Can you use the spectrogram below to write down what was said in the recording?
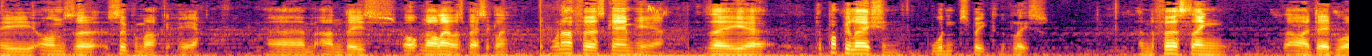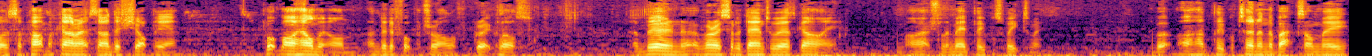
He owns a supermarket here. um, and he's open all hours basically. When I first came here, the uh, the population wouldn't speak to the police, and the first thing that I did was I parked my car outside this shop here, put my helmet on, and did a foot patrol of Great Close. And being a very sort of down to earth guy, I actually made people speak to me. But I had people turning their backs on me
